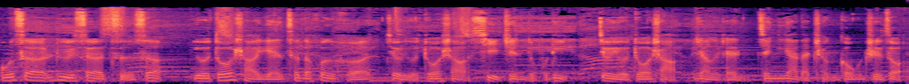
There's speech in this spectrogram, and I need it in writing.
红色、绿色、紫色，有多少颜色的混合，就有多少细致努力，就有多少让人惊讶的成功制作。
